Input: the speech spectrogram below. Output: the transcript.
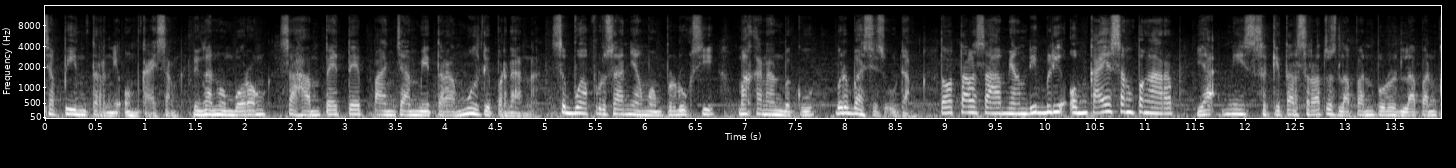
bisnisnya pinter nih Om Kaisang dengan memborong saham PT Panca Mitra Multi Perdana, sebuah perusahaan yang memproduksi makanan beku berbasis udang. Total saham yang dibeli Om Kaisang Pengarap yakni sekitar 188,24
